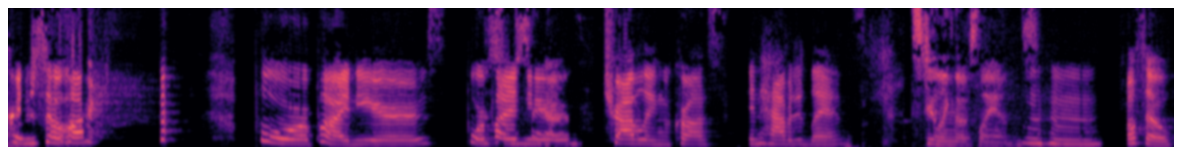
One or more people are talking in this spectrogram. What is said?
cringe so hard. poor pioneers, poor That's pioneers so traveling across inhabited lands, stealing those lands. Mm-hmm. Also,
